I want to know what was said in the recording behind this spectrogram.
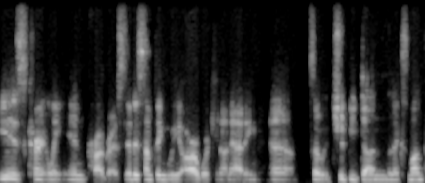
is currently in progress. It is something we are working on adding. Uh, so it should be done the next month.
